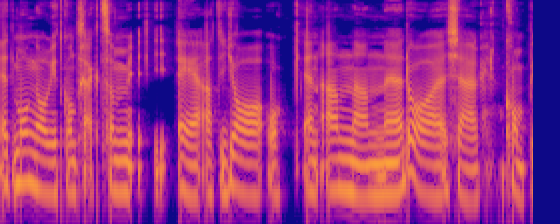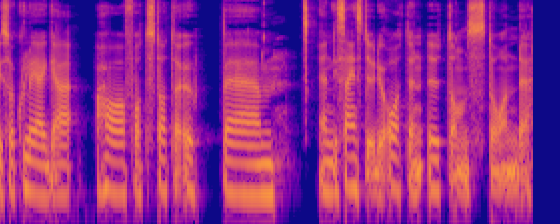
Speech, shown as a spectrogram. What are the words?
ett mångårigt kontrakt som är att jag och en annan då kär kompis och kollega har fått starta upp en designstudio åt en utomstående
